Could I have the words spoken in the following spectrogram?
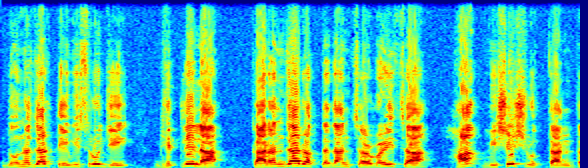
दोन हजार तेवीस रोजी घेतलेला कारंजा रक्तदान चळवळीचा हा विशेष वृत्तांत.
